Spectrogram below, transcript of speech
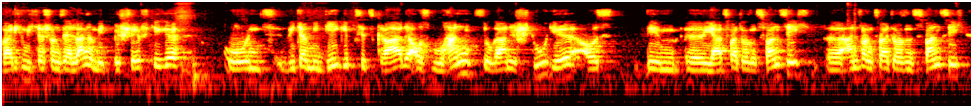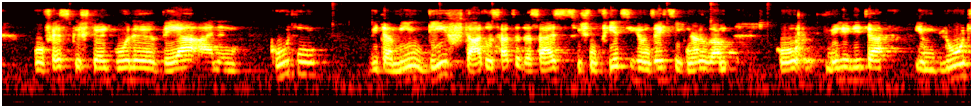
weil ich mich da schon sehr lange mit beschäftige. Und Vitamin D gibt es jetzt gerade aus Wuhan, sogar eine Studie aus dem äh, Jahr 2020, äh, Anfang 2020, wo festgestellt wurde, wer einen guten Vitamin D-Status hatte, das heißt zwischen 40 und 60 Nanogramm pro Milliliter im Blut.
